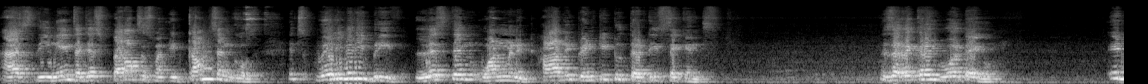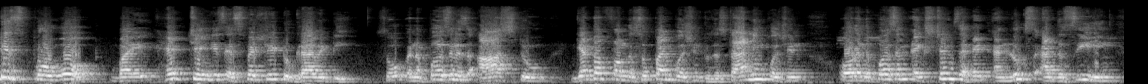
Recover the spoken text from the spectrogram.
as the name suggests, paroxysmal, it comes and goes. It's very, very brief, less than one minute, hardly 20 to 30 seconds. Is a recurrent vertigo. It is provoked by head changes, especially to gravity. So, when a person is asked to get up from the supine position to the standing position, or when the person extends the head and looks at the ceiling,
